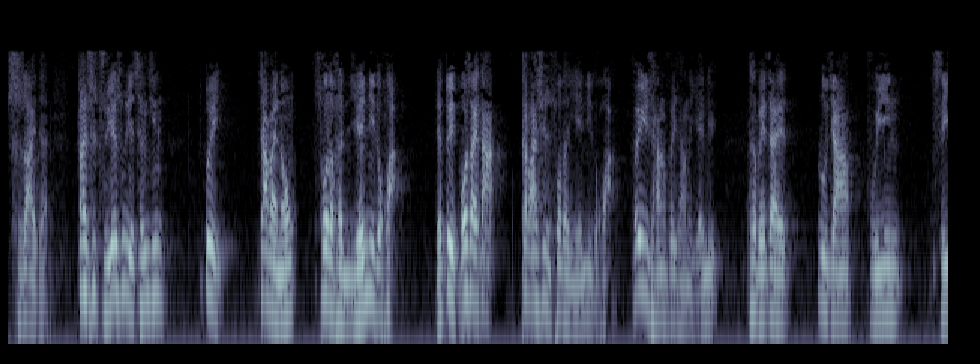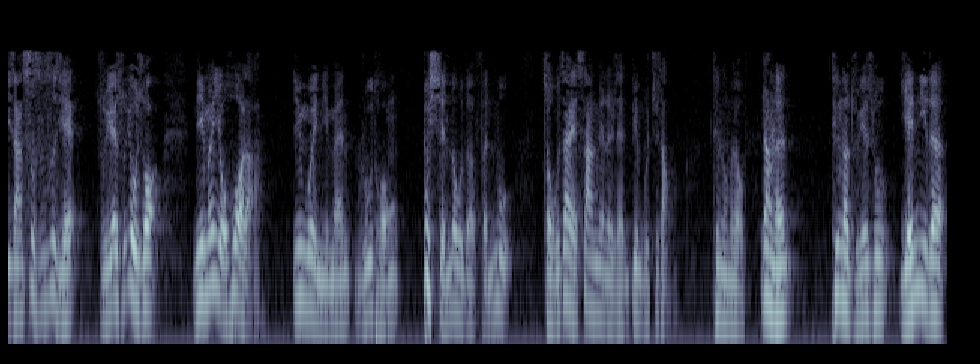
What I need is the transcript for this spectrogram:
慈爱的，但是主耶稣也曾经对加百农说了很严厉的话，也对博塞大、格拉逊说了很严厉的话。非常非常的严厉，特别在路加福音十一章四十四节，主耶稣又说：“你们有祸了，因为你们如同不显露的坟墓，走在上面的人并不知道。”听懂没有？让人听到主耶稣严厉的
